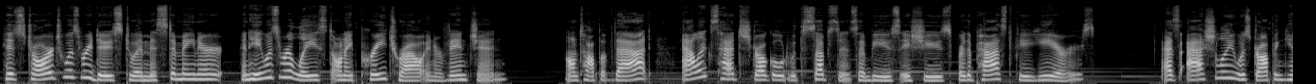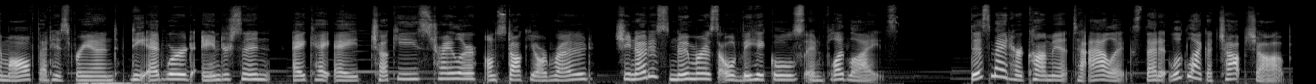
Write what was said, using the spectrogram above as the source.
His charge was reduced to a misdemeanor, and he was released on a pre-trial intervention. On top of that, Alex had struggled with substance abuse issues for the past few years. As Ashley was dropping him off at his friend D. Edward Anderson, aka Chucky's trailer on Stockyard Road, she noticed numerous old vehicles and floodlights. This made her comment to Alex that it looked like a chop shop.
